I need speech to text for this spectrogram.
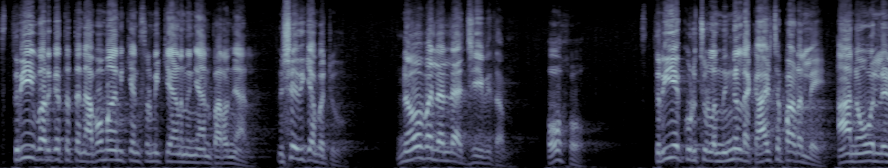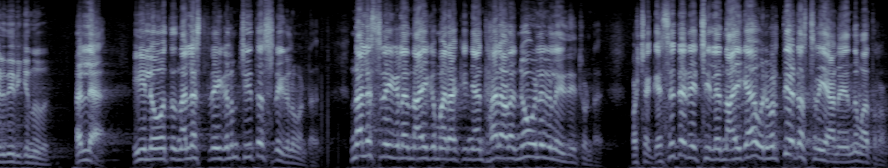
സ്ത്രീ വർഗത്തെ തന്നെ അപമാനിക്കാൻ ശ്രമിക്കുകയാണെന്ന് ഞാൻ പറഞ്ഞാൽ നിഷേധിക്കാൻ പറ്റുമോ? നോവലല്ല ജീവിതം. ഓഹോ. സ്ത്രീയെക്കുറിച്ചുള്ള നിങ്ങളുടെ കാഴ്ചപ്പാടല്ലേ ആ നോവലിൽ എഴുതിയിരിക്കുന്നത്? അല്ല ഈ ലോകത്ത് നല്ല സ്ത്രീകളും ചീത്ത സ്ത്രീകളുമുണ്ട്. നല്ല സ്ത്രീകളെ നായികമാരാക്കി ഞാൻ ധാരാളം നോവലുകൾ എഴുതിയിട്ടുണ്ട്. പക്ഷെ ഗസറ്റ് രക്ഷയിലെ നായിക ഒരു വൃത്തികെട്ട സ്ത്രീയാണ് എന്ന് മാത്രം.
